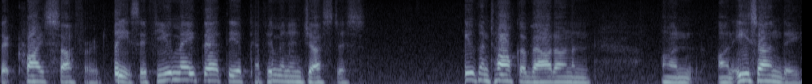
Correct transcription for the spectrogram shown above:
that Christ suffered. Please, if you make that the epitome injustice, you can talk about on, on, on Easter Sunday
